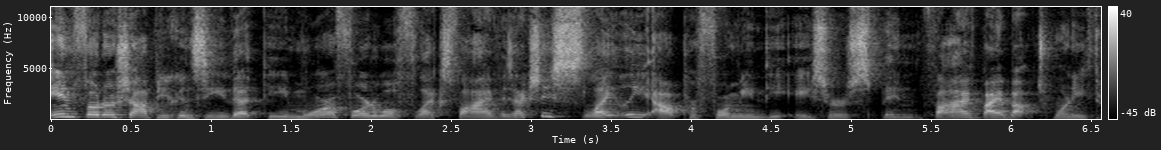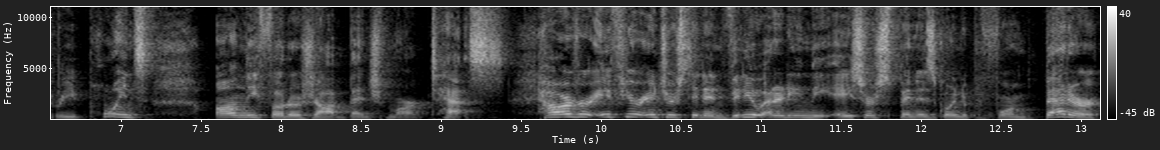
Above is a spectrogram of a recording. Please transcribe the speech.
In Photoshop, you can see that the more affordable Flex 5 is actually slightly outperforming the Acer Spin 5 by about 23 points on the Photoshop benchmark tests. However, if you're interested in video editing, the Acer Spin is going to perform better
